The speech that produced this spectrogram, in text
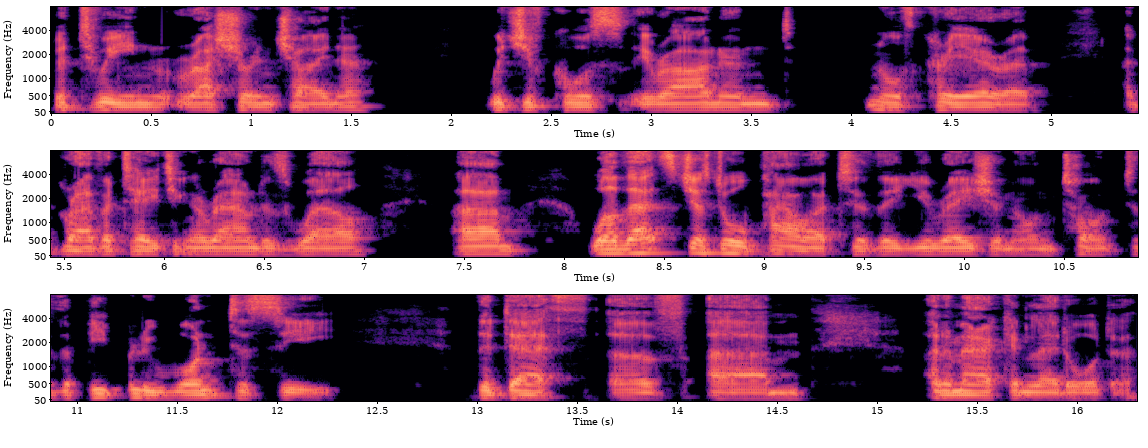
between Russia and China, which of course Iran and North Korea are, are gravitating around as well. Um, well, that's just all power to the Eurasian entente, to the people who want to see the death of um, an American led order.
